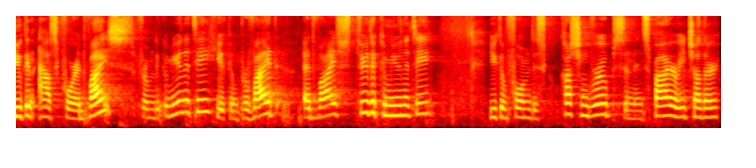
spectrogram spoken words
You can ask for advice from the community. You can provide advice to the community. You can form discussion groups and inspire each other.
